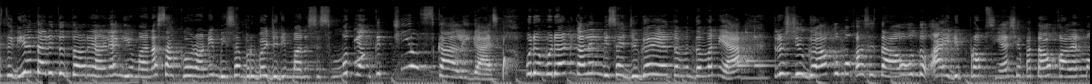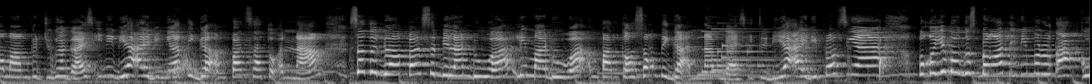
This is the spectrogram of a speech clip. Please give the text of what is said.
Itu dia tadi tutorialnya gimana Sakuroni bisa berubah jadi manusia semut yang kecil sekali guys. Mudah-mudahan kalian bisa juga ya teman-teman ya. Terus juga aku mau kasih tahu untuk ID propsnya. Siapa tahu kalian mau mampir juga guys. Ini dia ID-nya 3416 1892 52 4036 guys. Itu dia ID propsnya. Pokoknya bagus banget. Ini menurut aku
